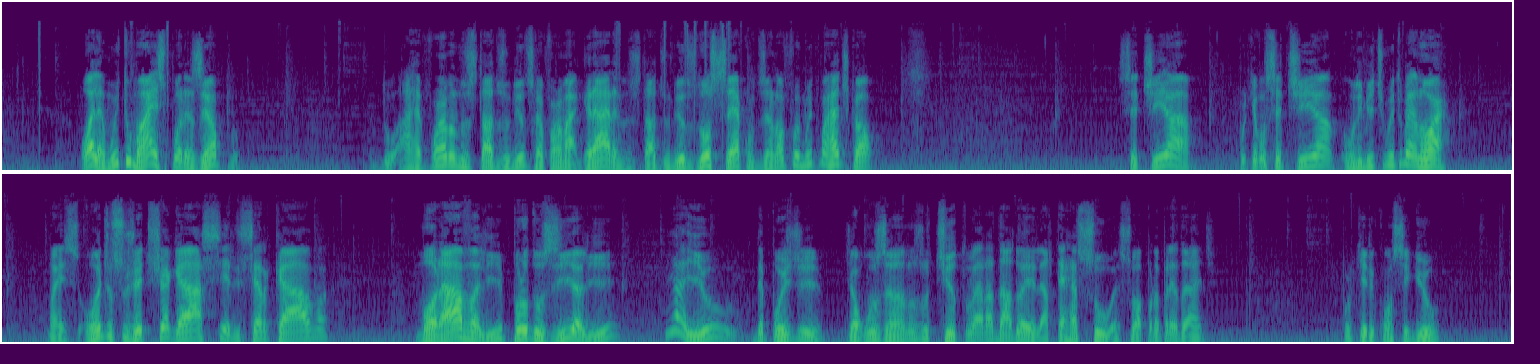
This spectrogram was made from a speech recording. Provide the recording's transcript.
Olha, muito mais, por exemplo, do, a reforma nos Estados Unidos, reforma agrária nos Estados Unidos, no século XIX, foi muito mais radical. Você tinha. Porque você tinha um limite muito menor. Mas onde o sujeito chegasse, ele cercava, morava ali, produzia ali, e aí, depois de, de alguns anos, o título era dado a ele. A terra é sua, é sua propriedade. Porque ele conseguiu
